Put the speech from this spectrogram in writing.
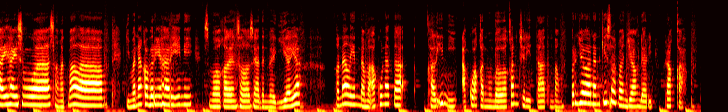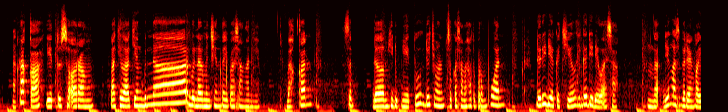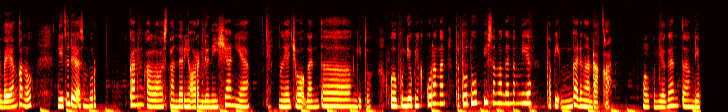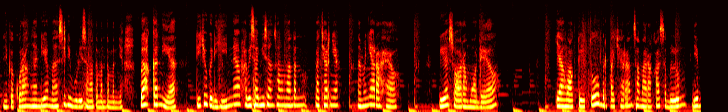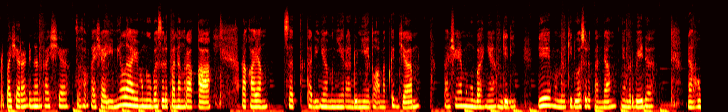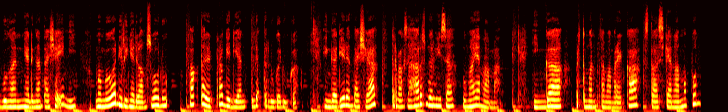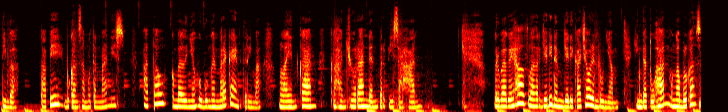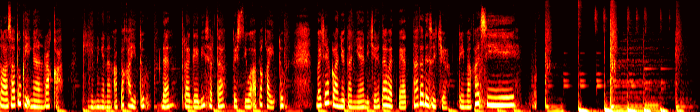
Hai hai semua, selamat malam. Gimana kabarnya hari ini? Semoga kalian selalu sehat dan bahagia ya. Kenalin, nama aku Nata. Kali ini aku akan membawakan cerita tentang perjalanan kisah panjang dari Raka. Nah, Raka yaitu seorang laki-laki yang benar-benar mencintai pasangannya. Bahkan dalam hidupnya itu dia cuma suka sama satu perempuan. Dari dia kecil hingga dia dewasa. Enggak, dia nggak seperti yang kalian bayangkan loh. Dia itu tidak sempurna. Kan kalau standarnya orang Indonesia nih ya, ngelihat cowok ganteng gitu. Walaupun dia punya kekurangan, tertutupi sama ganteng dia. Tapi enggak dengan Raka. Walaupun dia ganteng, dia punya kekurangan, dia masih dibully sama teman-temannya. Bahkan ya, dia juga dihina habis-habisan sama mantan pacarnya. Namanya Rahel. Dia seorang model yang waktu itu berpacaran sama Raka sebelum dia berpacaran dengan Tasya. Sosok Tasya inilah yang mengubah sudut pandang Raka. Raka yang tadinya mengira dunia itu amat kejam, Tasya yang mengubahnya menjadi dia memiliki dua sudut pandang yang berbeda. Nah, hubungannya dengan Tasya ini membawa dirinya dalam sebuah fakta dan tragedi yang tidak terduga-duga. Hingga dia dan Tasya terpaksa harus berpisah lumayan lama. Hingga pertemuan pertama mereka setelah sekian lama pun tiba. Tapi bukan sambutan manis atau kembalinya hubungan mereka yang diterima, melainkan kehancuran dan perpisahan. Berbagai hal telah terjadi dan menjadi kacau dan runyam, hingga Tuhan mengabulkan salah satu keinginan Raka. Keinginan apakah itu? Dan tragedi serta peristiwa apakah itu? Baca kelanjutannya di cerita Wattpad Nata Desuce. Terima kasih.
